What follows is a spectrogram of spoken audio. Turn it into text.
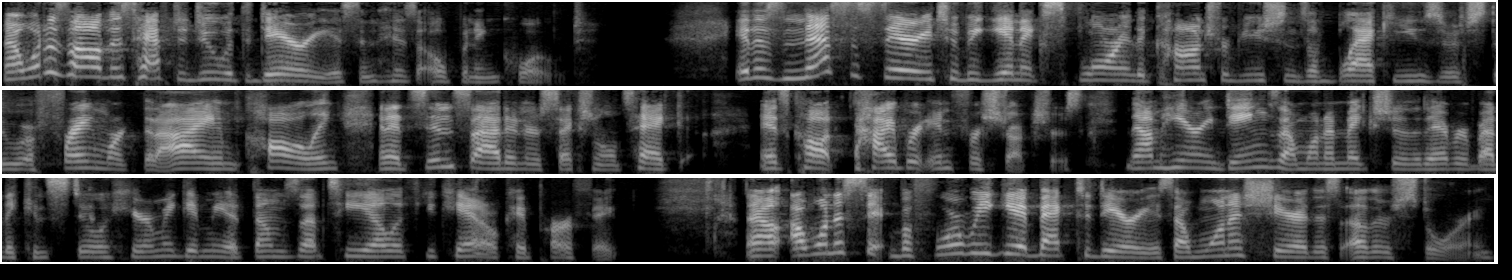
Now, what does all this have to do with Darius in his opening quote? It is necessary to begin exploring the contributions of Black users through a framework that I am calling, and it's inside intersectional tech, it's called hybrid infrastructures. Now I'm hearing dings. I wanna make sure that everybody can still hear me. Give me a thumbs up, TL, if you can. Okay, perfect. Now I wanna say, before we get back to Darius, I wanna share this other story.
